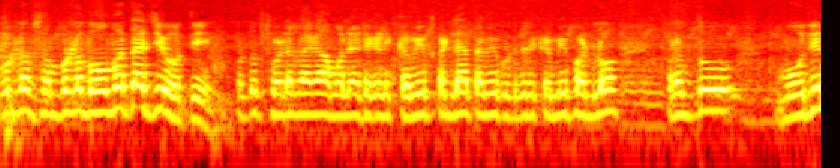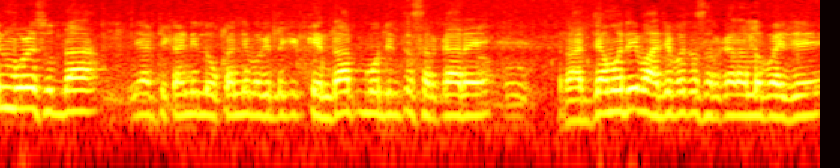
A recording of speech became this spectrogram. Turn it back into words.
पूर्ण संपूर्ण बहुमताची होती. परंतु थोड्या जागा आम्हाला या ठिकाणी कमी पडल्यात आम्ही कुठेतरी कमी पडलो. परंतु मोदींमुळे सुद्धा या ठिकाणी लोकांनी बघितलं की केंद्रात मोदींचं सरकार आहे. राज्यामध्ये भाजपचं सरकार आलं पाहिजे.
